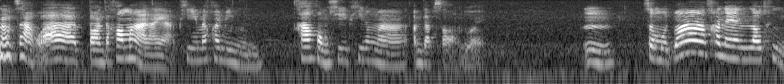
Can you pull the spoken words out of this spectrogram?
นอกจากว่าตอนจะเข้ามหาลัยอะพี่ไม่ค่อยมีเงินค่าของชีพพี่ต้องมาอันดับสองด้วย อืมสมมติว่าคะแนนเราถึง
